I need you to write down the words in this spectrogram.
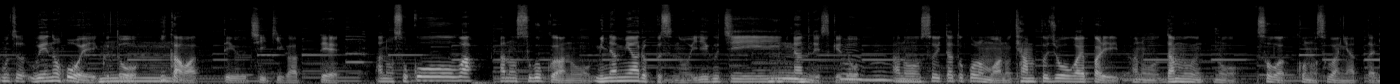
あもうちょっと上の方へ行くとうん。三河っていう地域があってあのそこはあのすごくあの南アルプスの入り口なんですけど、あのそういったところもあのキャンプ場がやっぱりあのダムのそばこのそばにあったり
